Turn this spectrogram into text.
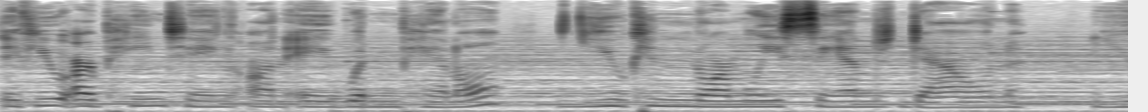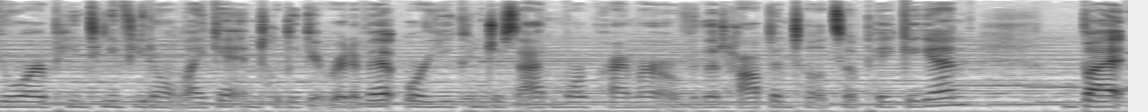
If you are painting on a wooden panel, you can normally sand down your painting if you don't like it until you get rid of it, or you can just add more primer over the top until it's opaque again. But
